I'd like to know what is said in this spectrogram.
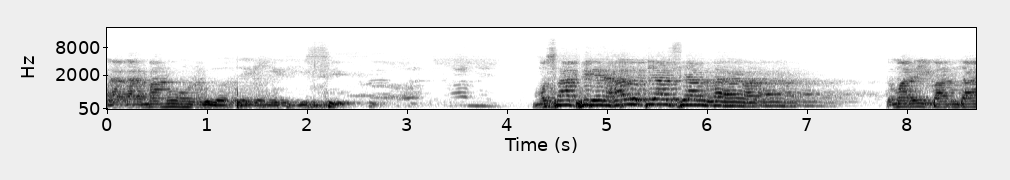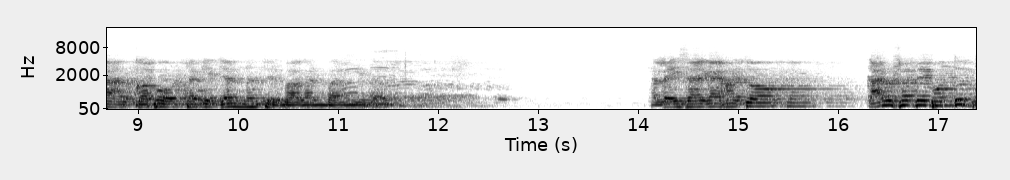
এলাকার মানুষগুলো দেখিয়ে দিয়েছি। মুসাফিরের হালতে আছে আল্লাহ। তোমার এই বান্দার কবরটাকে জান্নাতের বাগান বানিয়ে দাও। আল্লাহ এই জায়গায় হয়তো কারও সাথে বন্ধুত্ব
